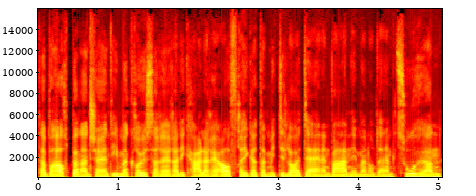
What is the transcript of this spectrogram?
da braucht man anscheinend immer größere, radikalere Aufreger, damit die Leute einen wahrnehmen und einem zuhören.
